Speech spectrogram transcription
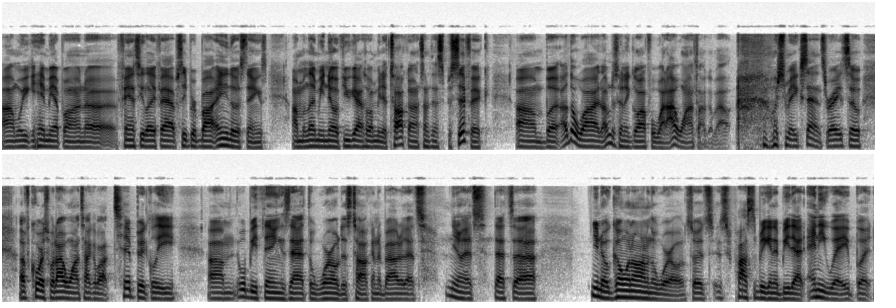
Um, where you can hit me up on uh, Fantasy Life app, Sleeperbot, any of those things. Um, let me know if you guys want me to talk on something specific. Um, but otherwise, I'm just going to go off of what I want to talk about, which makes sense, right? So, of course, what I want to talk about typically um, will be things that the world is talking about, or that's you know that's that's uh you know going on in the world. So it's it's possibly going to be that anyway. But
